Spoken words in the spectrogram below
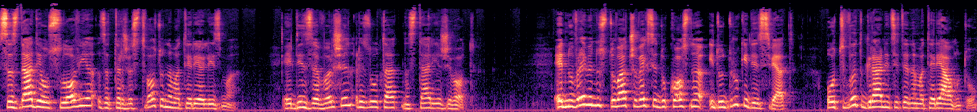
създаде условия за тържеството на материализма – един завършен резултат на стария живот. Едновременно с това човек се докосна и до друг един свят, отвъд границите на материалното,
